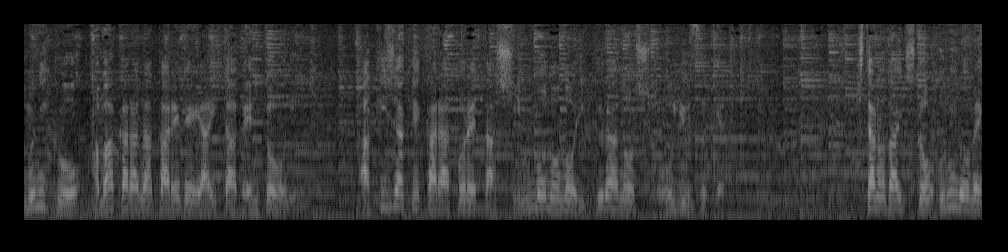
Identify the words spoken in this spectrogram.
ム肉を甘辛なタレで焼いた弁当に秋鮭から取れた新物のイクラの醤油漬け。北の大地と海の恵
